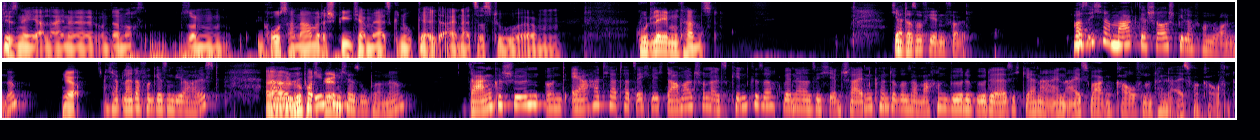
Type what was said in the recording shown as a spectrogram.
Disney alleine und dann noch so ein großer Name, das spielt ja mehr als genug Geld ein, als dass du ähm, gut leben kannst. Ja, das auf jeden Fall. Was ich ja mag, der Schauspieler von Ron, ne? Ja. Ich habe leider vergessen, wie er heißt. Äh, ähm, Rupert den finde ich ja super, ne? Dankeschön. Und er hat ja tatsächlich damals schon als Kind gesagt, wenn er sich entscheiden könnte, was er machen würde, würde er sich gerne einen Eiswagen kaufen und halt Eis verkaufen.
